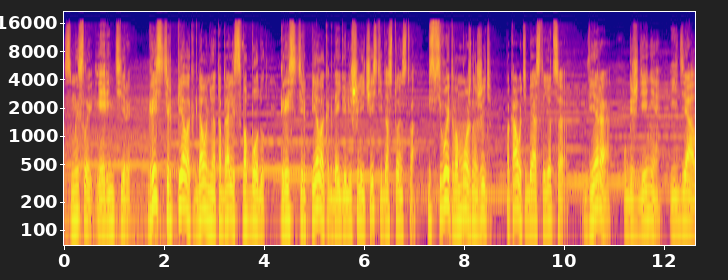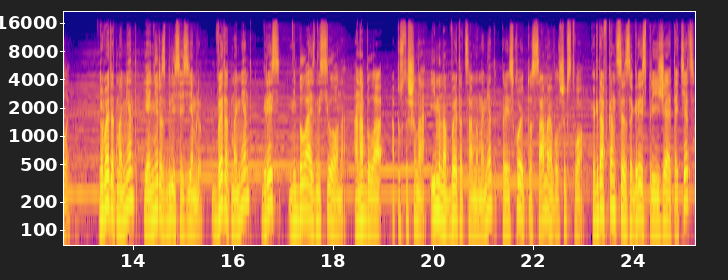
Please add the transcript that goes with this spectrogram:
смыслы и ориентиры. Грейс терпела, когда у нее отобрали свободу. Грейс терпела, когда ее лишили чести и достоинства. Без всего этого можно жить, пока у тебя остается вера, убеждения и идеалы. Но в этот момент и они разбились о землю. В этот момент Грейс не была изнасилована, она была опустошена. Именно в этот самый момент происходит то самое волшебство. Когда в конце за Грейс приезжает отец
